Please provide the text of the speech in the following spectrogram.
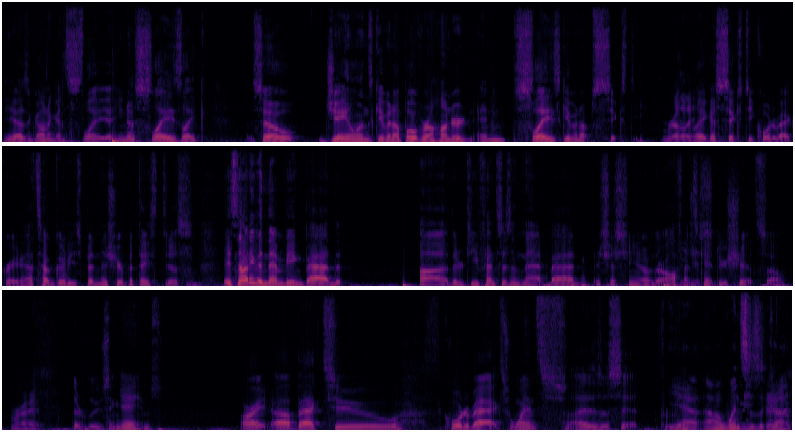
he hasn't gone against Slay yet. You know, Slay's like so. Jalen's given up over 100 and Slay's given up 60, Really, like a 60 quarterback rating. That's how good he's been this year. But they just it's not even them being bad. That uh, their defense isn't that bad. It's just you know their offense just- can't do shit. So right? they're losing games. All right, uh, back to quarterbacks. Wentz uh, is a sit for me. Yeah, uh, Wentz Me is a too. cut.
